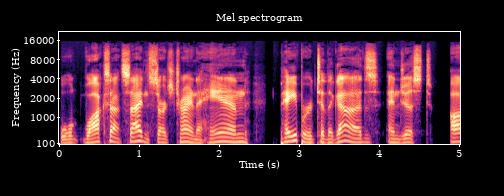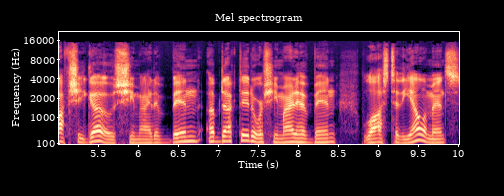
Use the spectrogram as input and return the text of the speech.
walks outside and starts trying to hand paper to the gods and just off she goes. She might have been abducted or she might have been lost to the elements,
